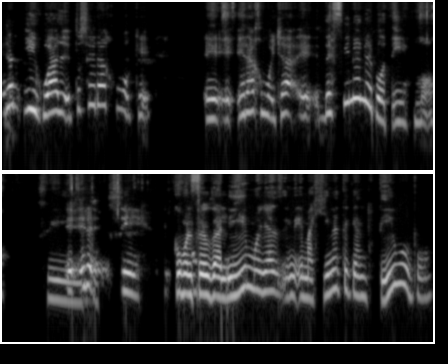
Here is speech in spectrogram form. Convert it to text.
eran iguales, entonces era como que, eh, era como ya, define nepotismo. Sí. sí. Como el feudalismo, ya, imagínate qué antiguo, po.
